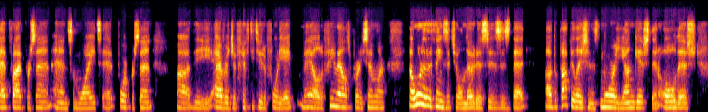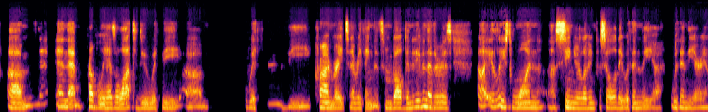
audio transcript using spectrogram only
at 5% and some whites at 4%. Uh, the average of 52 to 48 male to female is pretty similar. Uh, one of the things that you'll notice is, is that uh, the population is more youngish than oldish, um, and that probably has a lot to do with the um, with the crime rates and everything that's involved in it. Even though there is uh, at least one uh, senior living facility within the uh, within the area.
